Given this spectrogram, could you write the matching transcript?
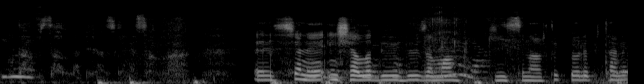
girmiş. salla biraz gene salla. Ee, seneye inşallah büyüdüğü zaman giysin artık. Böyle bir tane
